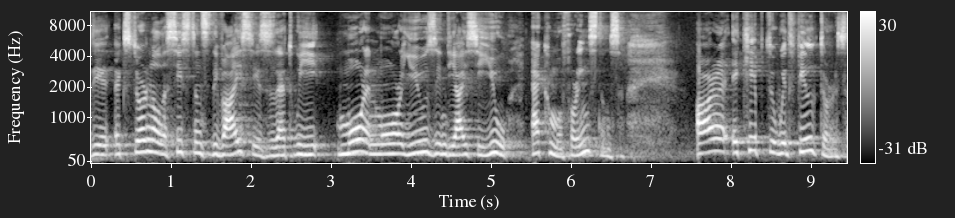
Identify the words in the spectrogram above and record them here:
the external assistance devices that we more and more use in the ICU, ECMO for instance, are equipped with filters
